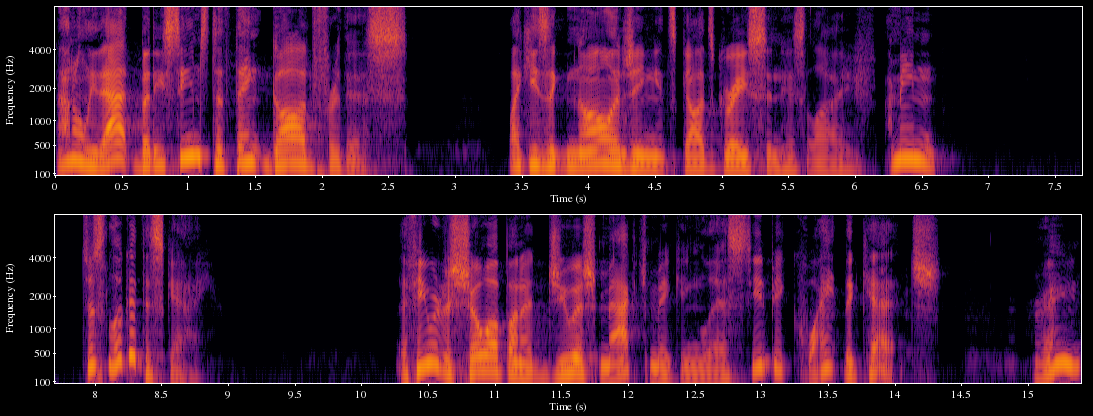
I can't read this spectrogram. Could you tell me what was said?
Not only that, but he seems to thank God for this. Like he's acknowledging it's God's grace in his life. I mean, just look at this guy. If he were to show up on a Jewish matchmaking list, he'd be quite the catch, right?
